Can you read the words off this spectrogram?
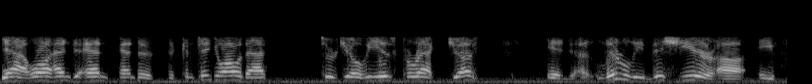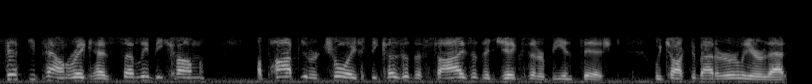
Yeah, well, and and and to, to continue on with that, Sergio, he is correct. Just it, uh, literally this year, uh, a 50 pound rig has suddenly become a popular choice because of the size of the jigs that are being fished. We talked about it earlier that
